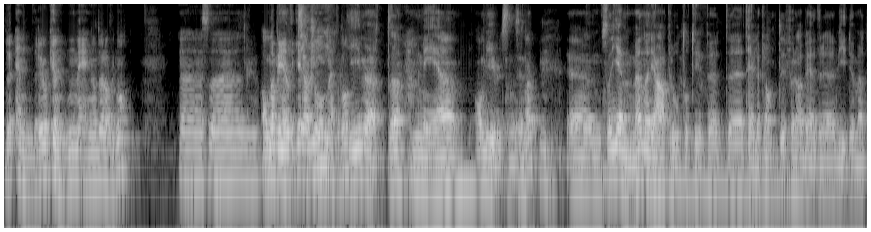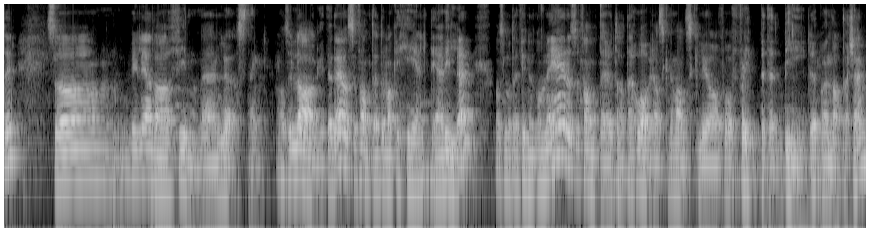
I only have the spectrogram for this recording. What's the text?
Du endrer jo kunden med en gang du har lagd noe. Eh, Så det, man vet ikke reaksjonen etterpå. i møte med omgivelsene sine. Mm. Så hjemme, når jeg har prototypet eh, teleprompter for å ha bedre videomøter, så ville jeg da finne en løsning. Og så laget jeg det, og så fant jeg ut at det var ikke helt det jeg ville. Og så måtte jeg finne ut noe mer, og så fant jeg ut at det er overraskende vanskelig å få flippet et bilde på en dataskjerm.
